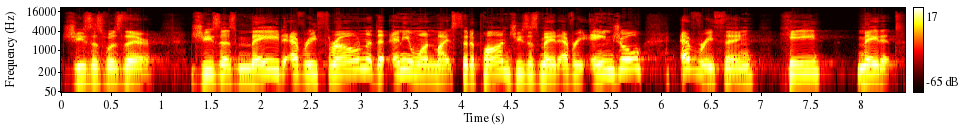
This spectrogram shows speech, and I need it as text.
Jesus was there. Jesus made every throne that anyone might sit upon. Jesus made every angel, everything, he made it.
